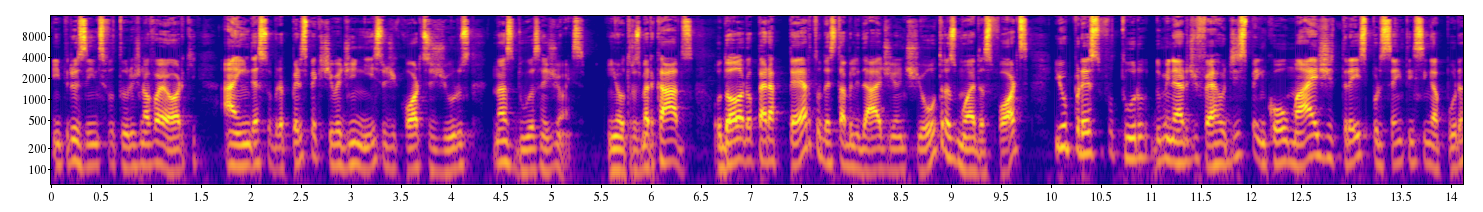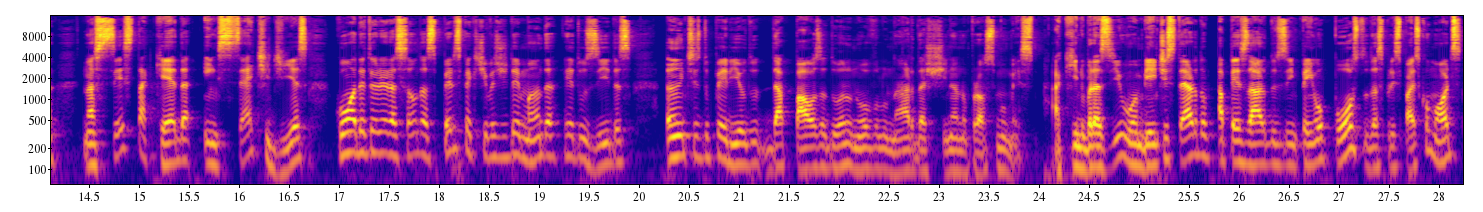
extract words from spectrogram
entre os índices futuros de Nova York, ainda sobre a perspectiva de início de cortes de juros nas duas regiões. Em outros mercados, o dólar opera perto da estabilidade ante outras moedas fortes e o preço futuro do minério de ferro despencou mais de 3% em Singapura na sexta queda em sete dias, com a deterioração das perspectivas de demanda reduzidas antes do período da pausa do Ano Novo Lunar da China no próximo mês. Aqui no Brasil, o ambiente externo, apesar do desempenho oposto das principais commodities,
